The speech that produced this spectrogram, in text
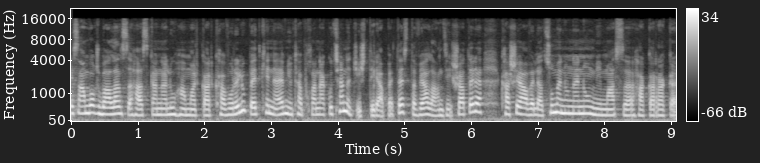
այս ամբողջ առողջ բալանսը հասկանալու համար կարգավորելու պետք է նաև նյութափոխանակությանը ճիշտ տիրապետես տվյալ անձի։ Շատերը քաշի ավելացում են ունենում, մի մասը հակառակը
